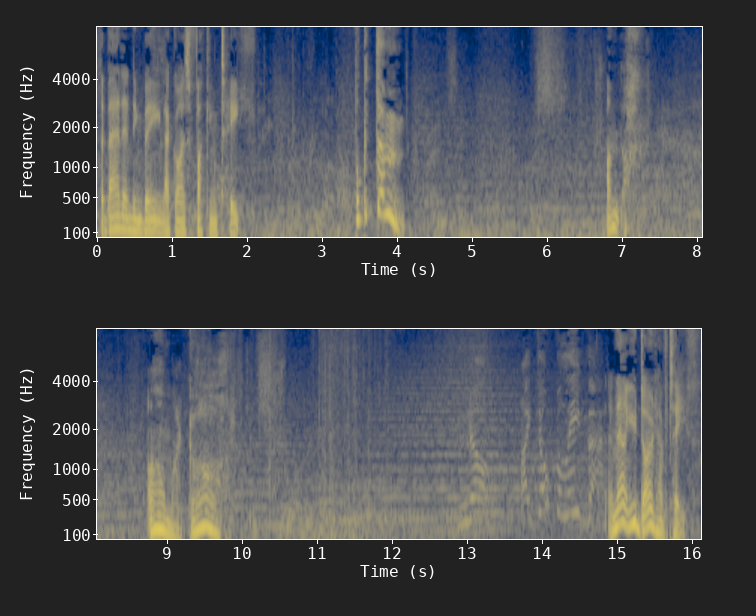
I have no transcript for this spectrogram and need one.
The bad ending being that guy's fucking teeth. Look at them! I'm. Oh my god. No, I don't believe that. And now you don't have teeth.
